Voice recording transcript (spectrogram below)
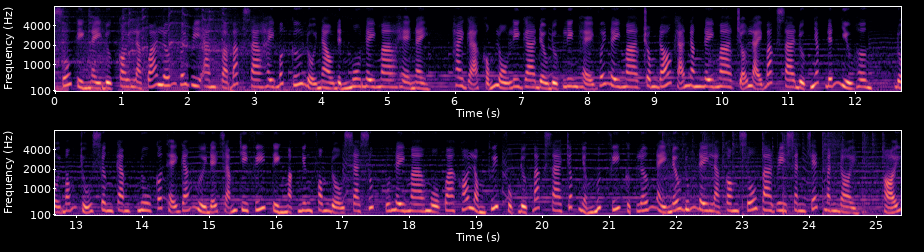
Số tiền này được coi là quá lớn với Real và Barca hay bất cứ đội nào định mua Neymar hè này. Hai gã khổng lồ Liga đều được liên hệ với Neymar trong đó khả năng Neymar trở lại Barca được nhắc đến nhiều hơn đội bóng chủ sân Camp Nou có thể gắn người để giảm chi phí tiền mặt nhưng phong độ sa sút của Neymar mùa qua khó lòng thuyết phục được Barca chấp nhận mức phí cực lớn này nếu đúng đây là con số Paris Saint-Germain đòi. Hỏi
